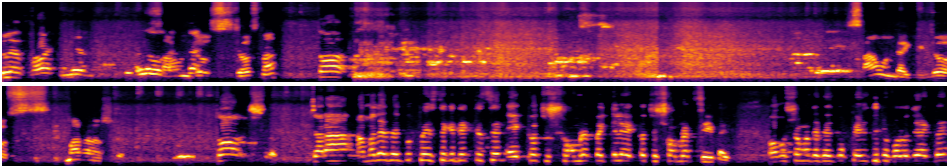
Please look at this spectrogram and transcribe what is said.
এগুলো হয় সাউন্ড জোস জোস না? তো সাউন্ডটা কি জোস মাথা নষ্ট। তো যারা আমাদের ফেসবুক পেজ থেকে দেখতেছেন একটা হচ্ছে সম্রাট বাইক গেলে একটা হচ্ছে সম্রাট ফ্রি বাইক অবশ্যই আমাদের ফেসবুক পেজ দুটো ফলো দিয়ে রাখবেন।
